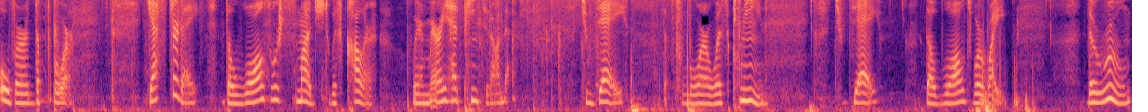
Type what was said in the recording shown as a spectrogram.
over the floor. Yesterday, the walls were smudged with color where Mary had painted on them. Today, the floor was clean. Today, the walls were white. The room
